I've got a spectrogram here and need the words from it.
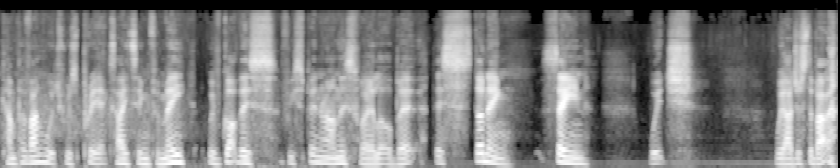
camper van, which was pretty exciting for me. We've got this, if we spin around this way a little bit, this stunning scene, which we are just about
